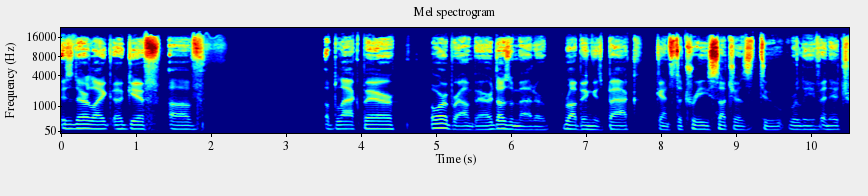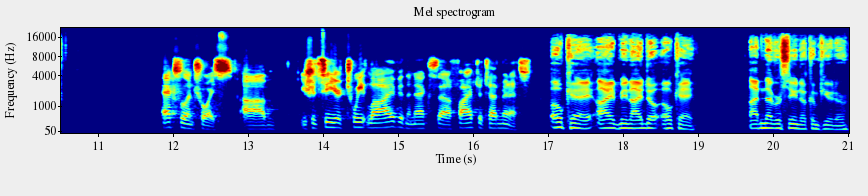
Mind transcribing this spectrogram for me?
is there like a gif of a black bear or a brown bear, it doesn't matter, rubbing his back against a tree such as to relieve an itch? Excellent choice. Um, you should see your tweet live in the next uh, five to ten minutes. Okay, I mean I don't okay. I've never seen a computer,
